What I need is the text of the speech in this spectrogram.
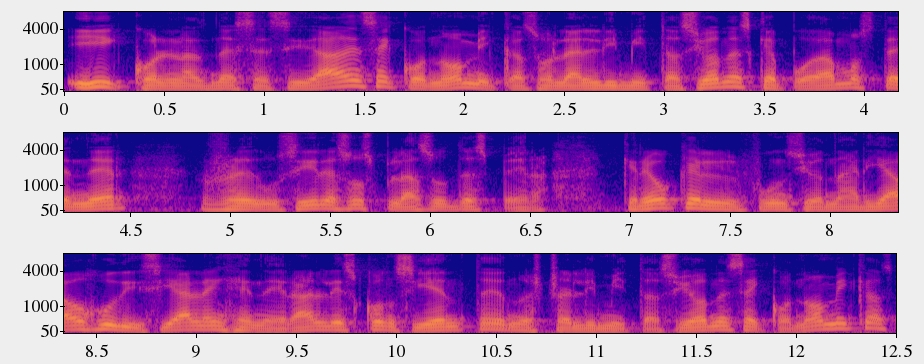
y con las necesidades económicas o las limitaciones que podamos tener, reducir esos plazos de espera. Creo que el funcionariado judicial en general es consciente de nuestras limitaciones económicas,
